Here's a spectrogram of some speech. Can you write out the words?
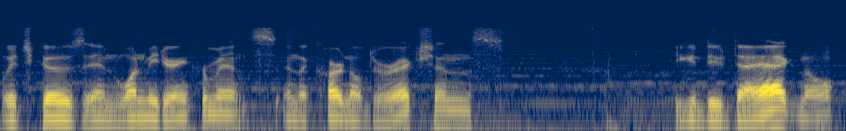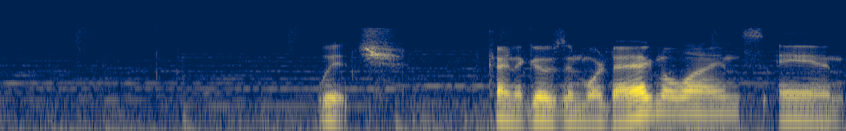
which goes in one meter increments in the cardinal directions. You can do diagonal, which kind of goes in more diagonal lines, and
